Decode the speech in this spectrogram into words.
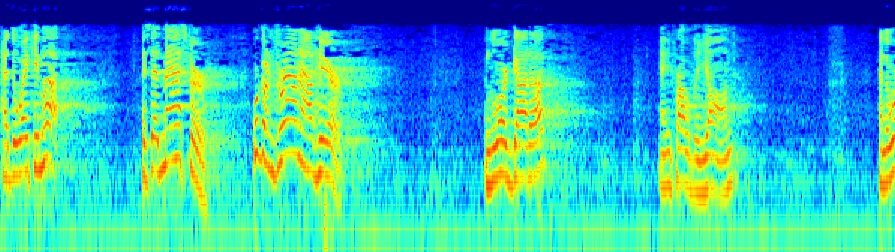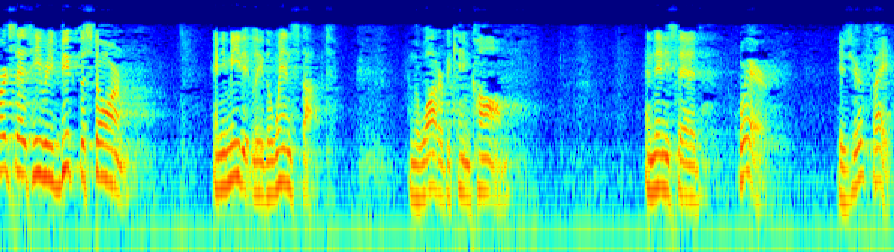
had to wake him up. They said, Master, we're going to drown out here. And the Lord got up, and he probably yawned. And the word says he rebuked the storm, and immediately the wind stopped, and the water became calm. And then he said, Where is your faith?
